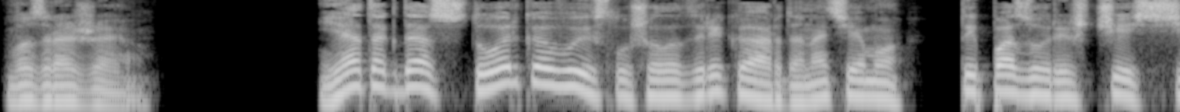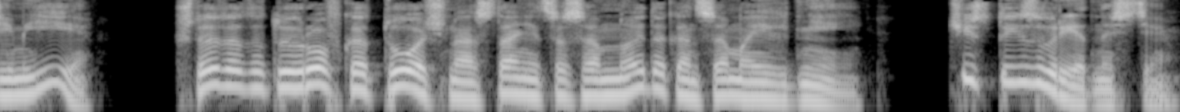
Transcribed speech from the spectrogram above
Возражаю. Я тогда столько выслушал от Рикардо на тему «ты позоришь честь семьи», что эта татуировка точно останется со мной до конца моих дней. Чисто из вредности.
